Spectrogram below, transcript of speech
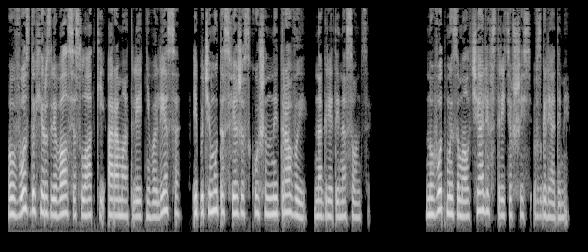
В воздухе разливался сладкий аромат летнего леса и почему-то свежескошенной травы, нагретой на солнце. Но вот мы замолчали, встретившись взглядами.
